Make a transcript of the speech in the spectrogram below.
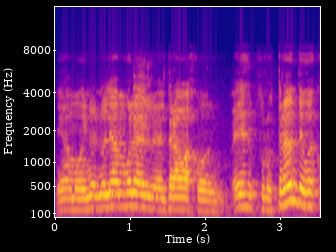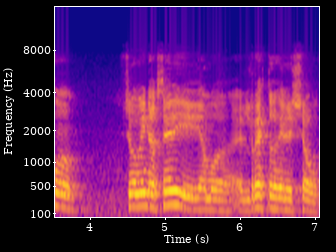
digamos, y no, no le dan bola al trabajo? ¿Es frustrante o es como yo vine a hacer y, digamos, el resto es el show?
